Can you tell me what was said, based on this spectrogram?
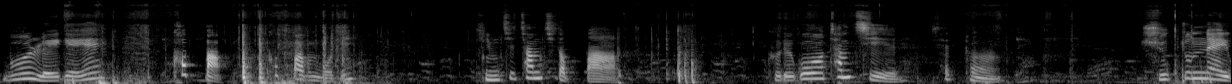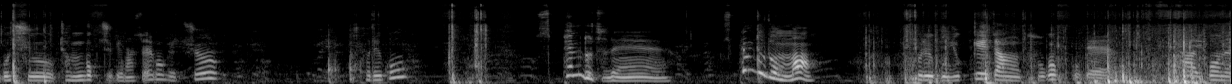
물 4개에 컵밥. 컵밥은 뭐지? 김치 참치덮밥. 그리고 참치 세통. 죽 좋네 이거 죽. 전복죽이랑 쇠고기죽. 그리고 스팸도 주네. 스팸도 줘 엄마. 그리고 육개장 북엇국에. 아 이거는.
